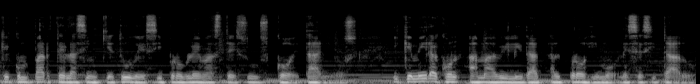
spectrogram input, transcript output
que comparte las inquietudes y problemas de sus coetáneos y que mira con amabilidad al prójimo necesitado.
